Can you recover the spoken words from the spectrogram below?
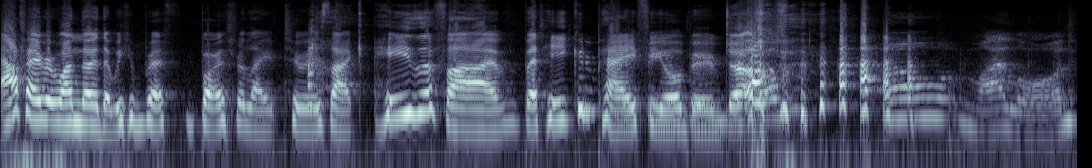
our favorite one though that we can both both relate to is like he's a five, but he could pay for your boob job. Oh my lord.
